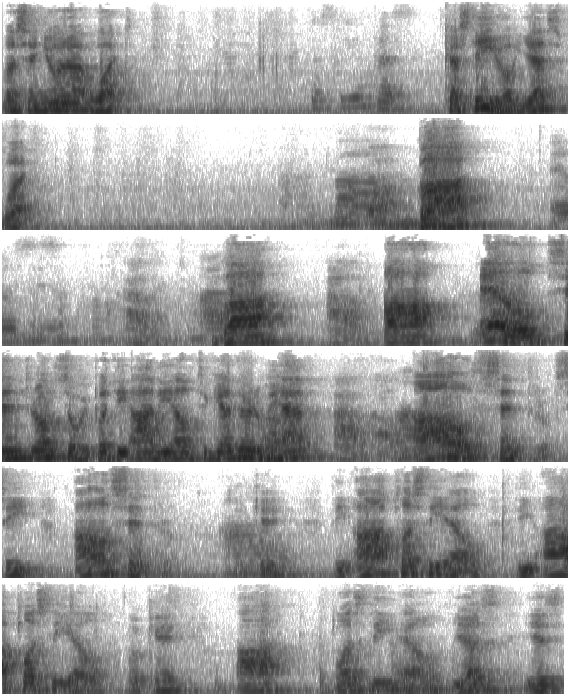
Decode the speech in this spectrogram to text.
La señora what? Gus- Castillo. Yes. What? Ba. Ba El Centro. Ba a el centro. So we put the a and the el together, and we have Al. al centro. See? Al centro. Okay. The a plus the l. The a plus the l. Okay. A plus the l. Yes, is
